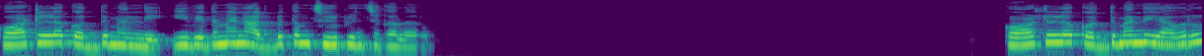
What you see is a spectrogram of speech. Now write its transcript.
కోటల్లో కొద్ది మంది ఈ విధమైన అద్భుతం చూపించగలరు. కోటల్లో కొద్ది మంది ఎవరు?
